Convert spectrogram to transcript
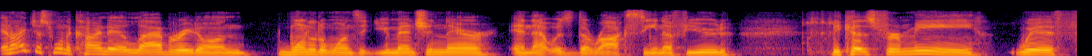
And I just want to kind of elaborate on one of the ones that you mentioned there, and that was the Rock Cena feud. Because for me, with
